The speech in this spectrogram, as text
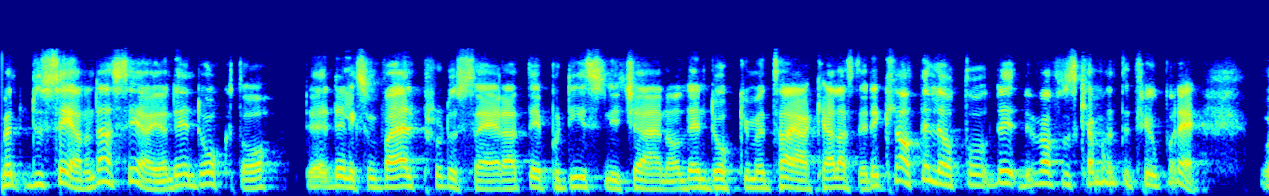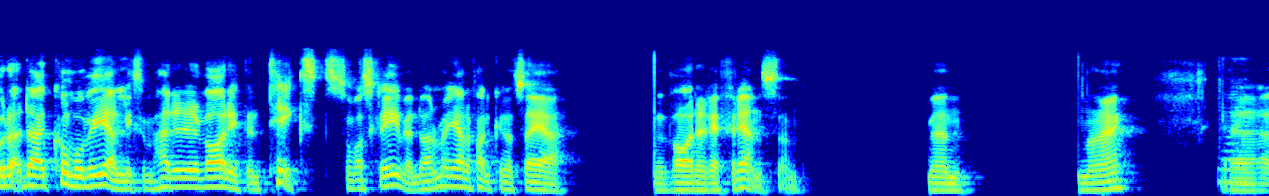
Men du ser den där serien, det är en doktor, det, det är liksom välproducerat, det är på Disney Channel, det är en dokumentär kallas det. Det är klart det låter, det, varför ska man inte tro på det? Och där, där kommer vi igen, liksom, hade det varit en text som var skriven, då hade man i alla fall kunnat säga, men vad är referensen? Men nej. Eh,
